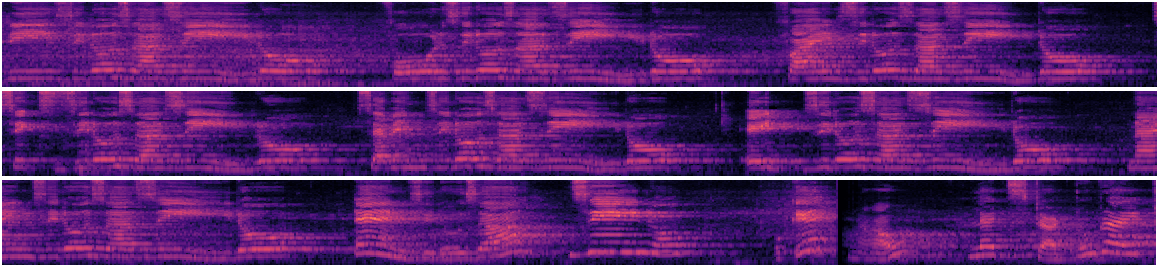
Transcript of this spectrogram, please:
थ्री ज़ीरो ज़ा zero Four zeros are zero. Five zeros are zero. Six zeros are zero. Seven zeros are zero. Eight zeros are zero. Nine zeros are zero. Ten zeros are zero. Okay. Now let's start to write.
